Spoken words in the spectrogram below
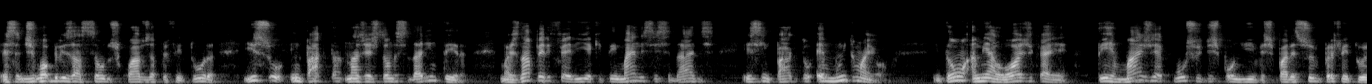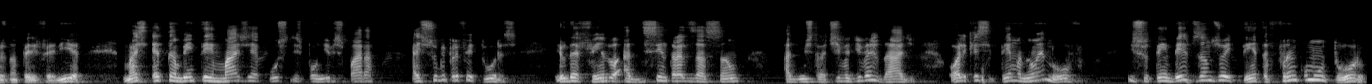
essa desmobilização dos quadros da prefeitura, isso impacta na gestão da cidade inteira. Mas na periferia, que tem mais necessidades, esse impacto é muito maior. Então, a minha lógica é ter mais recursos disponíveis para as subprefeituras na periferia, mas é também ter mais recursos disponíveis para as subprefeituras. Eu defendo a descentralização administrativa de verdade. Olha que esse tema não é novo. Isso tem desde os anos 80. Franco Montoro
